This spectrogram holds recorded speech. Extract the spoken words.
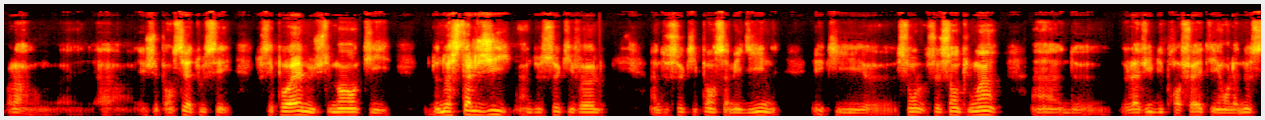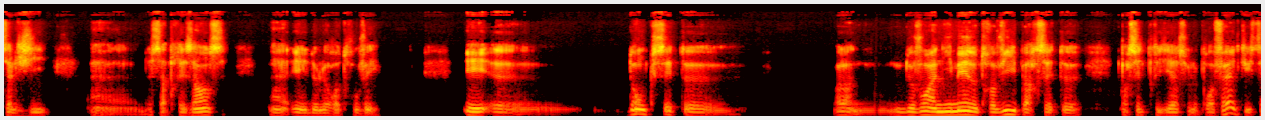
voilà, j'ai pensé à tous ces, tous ces poèmes, justement, qui, de nostalgie, hein, de ceux qui veulent, de ceux qui pensent à Médine et qui euh, se sentent loin de, la vie du prophète et ont la nostalgie euh, de sa présence euh, et de le retrouver. Et euh, donc, cette, voilà, nous devons animer notre vie par cette, par cette prière sur le prophète, qui est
